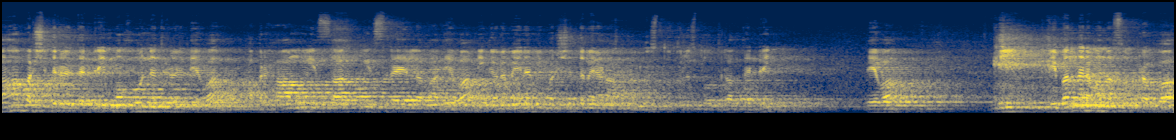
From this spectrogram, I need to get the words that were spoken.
మహాపరిశుద్ధుడు తండ్రి మహోన్నతుడైన దేవ అబ్రహాము ఇస్సాకు ఇస్రాయేల్ మా దేవ మీ ఘనమైన మీ పరిశుద్ధమైన నామములకు స్థుతులు స్తోత్రాలు తండ్రి. దేవా మీ నిబంధన మనస్సు ప్రభావ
